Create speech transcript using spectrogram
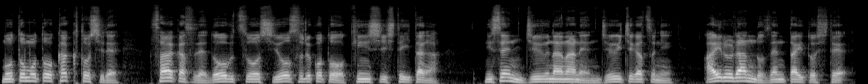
もともと各都市でサーカスで動物を使用することを禁止していたが、2017年11月にアイルランド全体として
